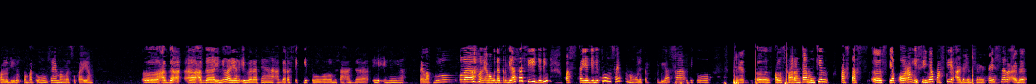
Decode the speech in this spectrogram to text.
kalau di tempat umum saya emang nggak suka yang eh, agak eh, agak inilah ya ibaratnya agak resik gitu. Kalau misalnya ada, ih ini selap dulu lah, emang udah terbiasa sih. Jadi pas kayak gini tuh saya emang udah terbiasa gitu. Kayak, eh, kalau sekarang kan mungkin tas-tas eh, setiap orang isinya pasti ada hand sanitizer, ada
